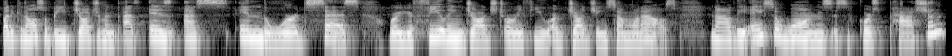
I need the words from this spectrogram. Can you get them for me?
But it can also be judgment, as, is, as in the word says, where you're feeling judged or if you are judging someone else. Now, the Ace of Wands is, of course, passion.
